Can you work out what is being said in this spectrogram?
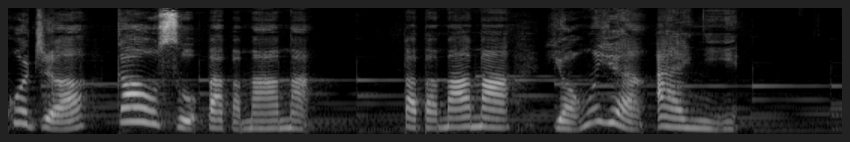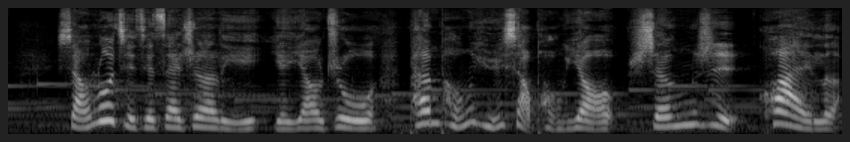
或者告诉爸爸妈妈，爸爸妈妈永远爱你。小鹿姐姐在这里也要祝潘鹏宇小朋友生日快乐。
